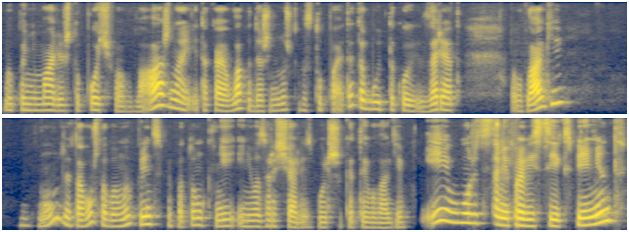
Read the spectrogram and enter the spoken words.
мы понимали, что почва влажная, и такая влага даже немножко выступает. Это будет такой заряд влаги, ну, для того, чтобы мы, в принципе, потом к ней и не возвращались больше к этой влаге. И вы можете сами провести эксперимент,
